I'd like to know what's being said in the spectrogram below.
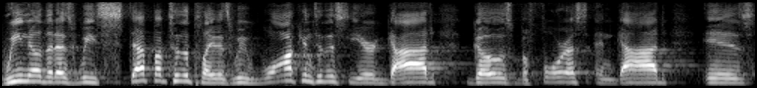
we know that as we step up to the plate, as we walk into this year, God goes before us and God is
